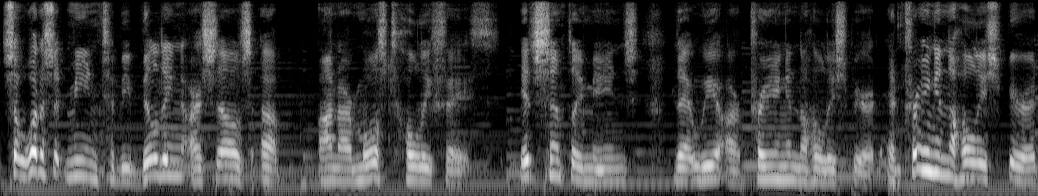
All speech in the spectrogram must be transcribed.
So, what does it mean to be building ourselves up on our most holy faith? It simply means that we are praying in the Holy Spirit. And praying in the Holy Spirit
